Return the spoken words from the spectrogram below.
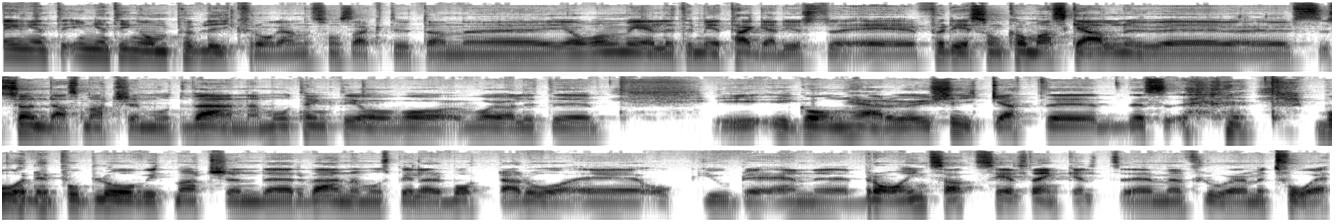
Inget, ingenting om publikfrågan som sagt, utan eh, jag var mer, lite mer taggad just eh, för det som komma skall nu. Eh, söndagsmatchen mot Värnamo tänkte jag var, var jag lite igång här. Och jag har ju kikat eh, dess, både på Blåvitt-matchen där Värnamo spelade borta då eh, och gjorde en eh, bra insats helt enkelt, eh, men förlorade med 2-1.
